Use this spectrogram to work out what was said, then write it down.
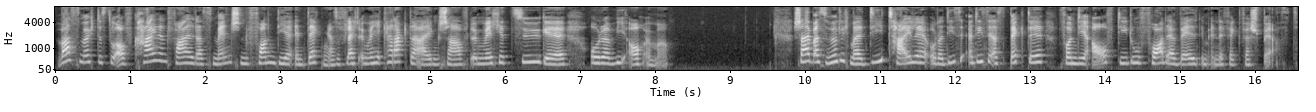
was möchtest du auf keinen Fall, dass Menschen von dir entdecken? Also vielleicht irgendwelche Charaktereigenschaften, irgendwelche Züge oder wie auch immer. Schreib also wirklich mal die Teile oder diese, äh, diese Aspekte von dir auf, die du vor der Welt im Endeffekt versperrst.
